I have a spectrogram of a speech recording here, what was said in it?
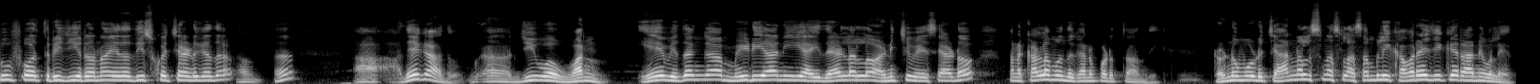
టూ ఫోర్ త్రీ జీరోనో ఏదో తీసుకొచ్చాడు కదా. అదే కాదు. జీవో వన్ ఏ విధంగా మీడియాని ఈ ఐదేళ్ళలో అణిచివేశాడో మన కళ్ళ ముందు కనపడుతోంది. రెండు మూడు ఛానల్స్ని అసలు అసెంబ్లీ కవరేజీకే రానివ్వలేదు.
